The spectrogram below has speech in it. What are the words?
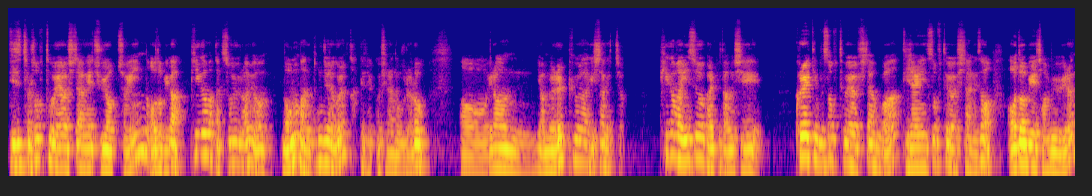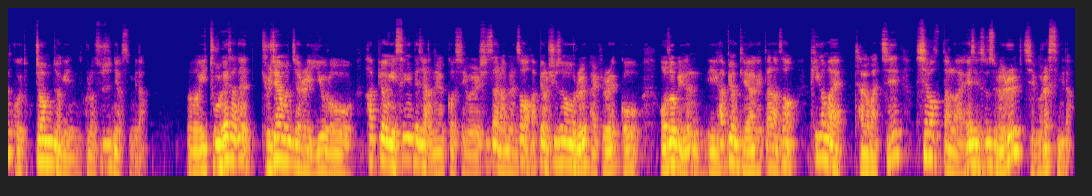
디지털 소프트웨어 시장의 주요 업체인 어도비가 피그마까지 소유를 하면 너무 많은 통제력을 갖게 될 것이라는 우려로 어, 이런 염려를 표현하기 시작했죠. 피그마 인수 발표 당시 크리에이티브 소프트웨어 시장과 디자인 소프트웨어 시장에서 어도비의 점유율은 거의 독점적인 그런 수준이었습니다. 어, 이 두 회사는 규제 문제를 이유로 합병이 승인되지 않을 것임을 시사를 하면서 합병 취소를 발표를 했고 어도비는 이 합병 계약에 따라서 피그마에 자그마치 10억 달러의 해지 수수료를 지불했습니다.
